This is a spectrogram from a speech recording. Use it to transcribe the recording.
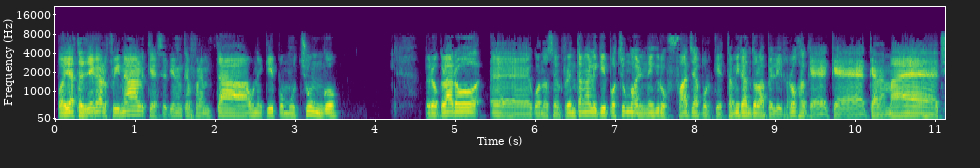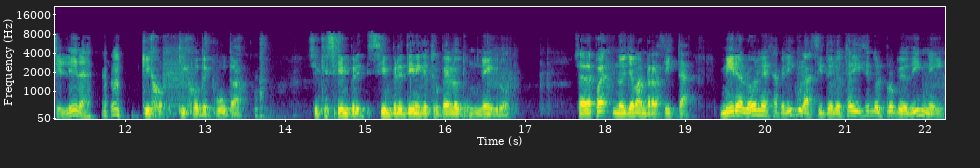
Pues ya hasta llega al final, que se tienen que enfrentar a un equipo muy chungo. Pero claro, eh, cuando se enfrentan al equipo chungo, el negro falla porque está mirando la pelirroja, que, que, que además es cheerleader. Qué hijo, hijo de puta. Si es que siempre, siempre tiene que estropearlo un negro. O sea, después nos llaman racistas. Míralo en esta película, si te lo está diciendo el propio Disney.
